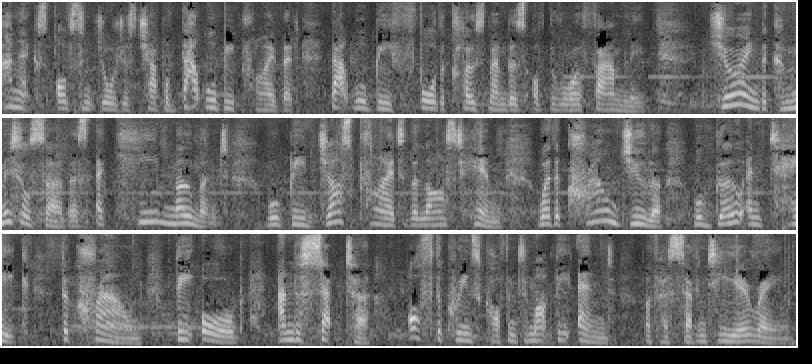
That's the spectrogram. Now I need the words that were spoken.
annex of St George's Chapel. That will be private. That will be for the close members of the royal family. During the committal service, a key moment will be just prior to the last hymn, where the crown jeweler will go and take the crown, the orb, and the sceptre off the Queen's coffin to mark the end of her 70 year reign.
